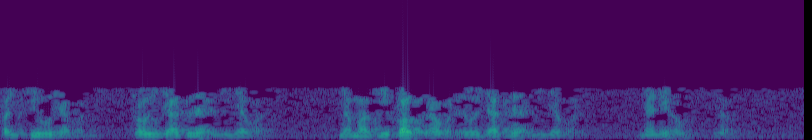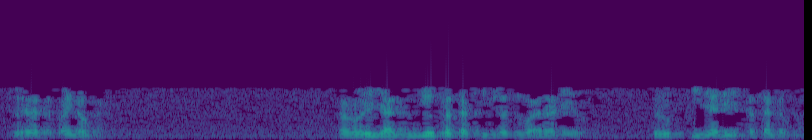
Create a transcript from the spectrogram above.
ပိုင်စီးဖို့ရပါတယ်ရိုဟင်ဂျာဆိုတဲ့အမည်နဲ့ပါမြန်မာပြည်ပေါက်ဆိုတော့ရိုဟင်ဂျာဆိုတဲ့အမည်နဲ့ပါနယ်လေးအုပ်ပြီးတော့အဲပိုင်တော့ရိုဟင်ဂျာလူမျိုးတက်တက်ပြီးတော့သူကအဲ့ဒါလေးကိုသူတို့ပြည်နယ်လေးတက်တက်လုပ်တာ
